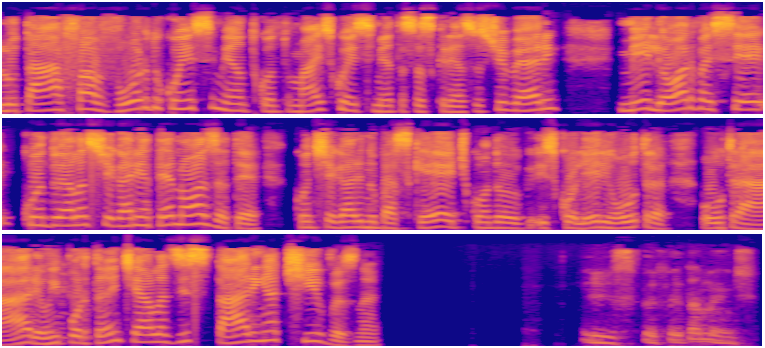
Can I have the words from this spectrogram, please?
lutar a favor do conhecimento. Quanto mais conhecimento essas crianças tiverem, melhor vai ser quando elas chegarem até nós até. Quando chegarem no basquete, quando escolherem outra, outra área, o importante é elas estarem ativas, né? Isso, perfeitamente.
